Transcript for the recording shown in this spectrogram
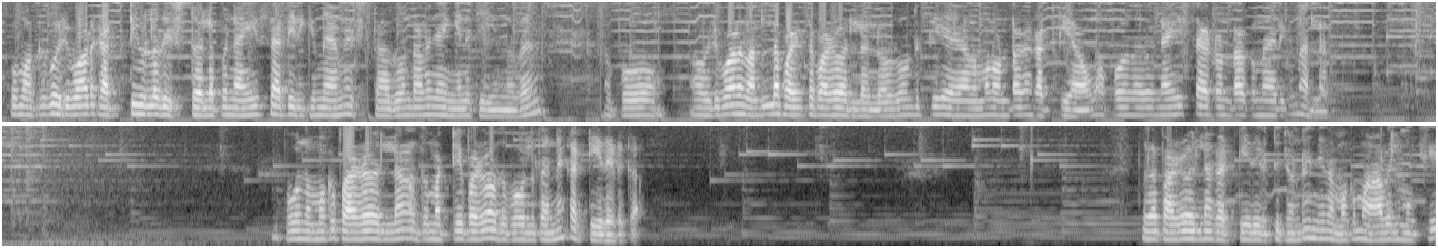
അപ്പോൾ മക്കൾക്ക് ഒരുപാട് കട്ടിയുള്ളത് ഇഷ്ടമല്ല. അപ്പോൾ നൈസായിട്ടിരിക്കുന്നതാണ് ഇഷ്ടം. അതുകൊണ്ടാണ് ഞാൻ ഇങ്ങനെ ചെയ്യുന്നത്. അപ്പോൾ ഒരുപാട് നല്ല പഴുത്ത പഴമല്ലല്ലോ. അതുകൊണ്ട് ഇത്തിരി നമ്മൾ ഉണ്ടാക്കാൻ കട്ടിയാവും. അപ്പോൾ നൈസായിട്ട് ഉണ്ടാക്കുന്നതായിരിക്കും നല്ലത്. അപ്പോൾ നമുക്ക് പഴമെല്ലാം അത് മറ്റേ പഴം അതുപോലെ തന്നെ കട്ട് ചെയ്തെടുക്കാം. അപ്പോൾ ആ പഴമെല്ലാം കട്ട് ചെയ്തെടുത്തിട്ടുണ്ട്. ഇനി നമുക്ക് മാവിൽ മുക്കി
